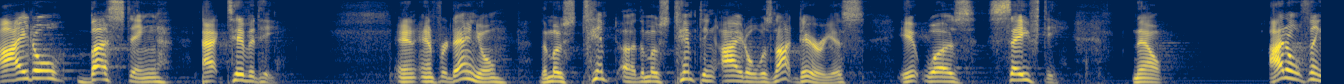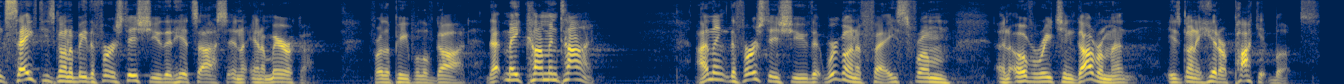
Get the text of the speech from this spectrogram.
idol busting activity. And, and for Daniel, the most, tempt, uh, the most tempting idol was not Darius, it was safety. Now, I don't think safety is going to be the first issue that hits us in, in America for the people of God. That may come in time. I think the first issue that we're going to face from an overreaching government is going to hit our pocketbooks.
